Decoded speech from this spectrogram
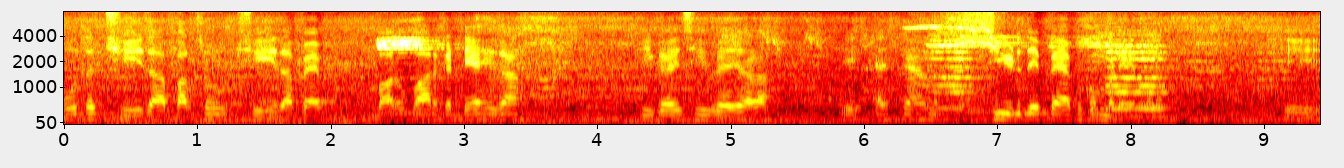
ਉਹ ਤਾਂ 6 ਦਾ, ਪਰਸੋਂ 6 ਦਾ ਪੈਪ ਬਾਹਰੋਂ ਬਾਹਰ ਕੱਢਿਆ ਹੈਗਾ ਠੀਕ ਹੈ ਸੀਵਰੇਜ ਵਾਲਾ। ਤੇ ਇਸ ਟਾਈਮ ਸੀਟ ਦੇ ਪੈਪ ਘੁੰਮਣੇ ਨੇ। ਤੇ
